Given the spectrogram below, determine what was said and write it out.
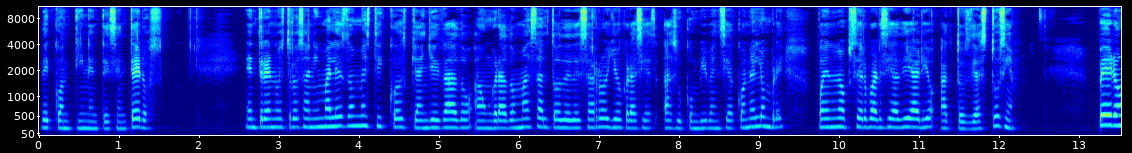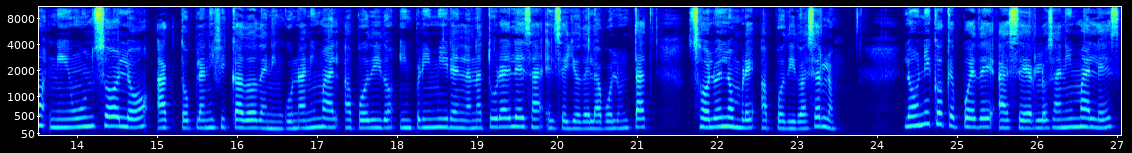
de continentes enteros. Entre nuestros animales domésticos que han llegado a un grado más alto de desarrollo gracias a su convivencia con el hombre, pueden observarse a diario actos de astucia. Pero ni un solo acto planificado de ningún animal ha podido imprimir en la naturaleza el sello de la voluntad, Solo el hombre ha podido hacerlo. Lo único que puede hacer los animales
